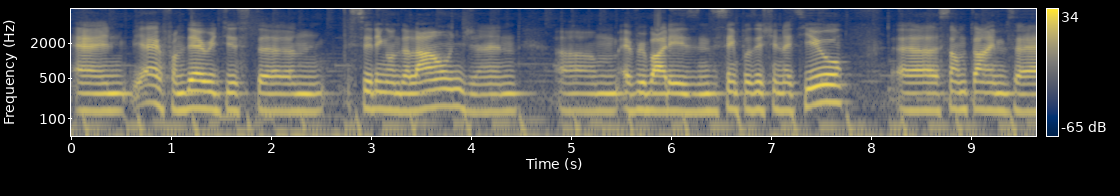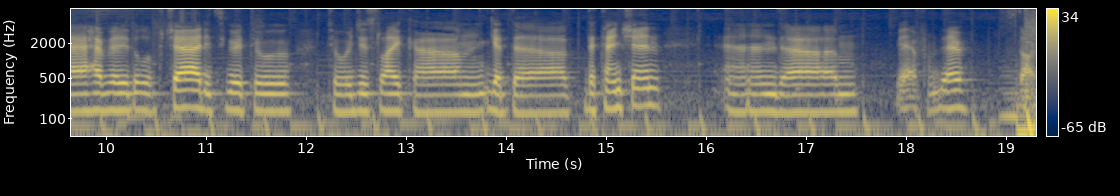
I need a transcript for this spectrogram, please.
And yeah, from there it's just um, sitting on the lounge and um, everybody is in the same position as you. Uh, sometimes uh, have a little of chat. It's good to to just like um, get the the tension and um, yeah, from there, start.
